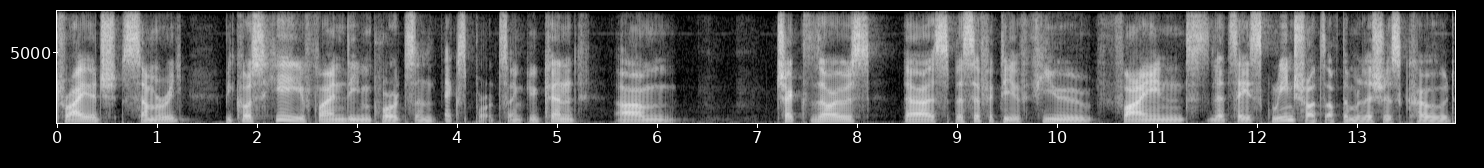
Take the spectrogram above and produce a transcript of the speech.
triage summary because here you find the imports and exports and you can um, check those uh, specifically if you find, let's say, screenshots of the malicious code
